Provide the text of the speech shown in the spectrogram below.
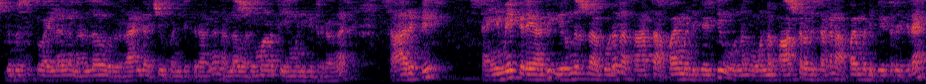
இந்த பிஸ்னஸ் வாயிலாக நல்ல ஒரு ரேங்க் அச்சீவ் பண்ணிட்டுருக்காங்க நல்ல வருமானத்தை ஏம் பண்ணிக்கிட்டு இருக்காங்க. சாருக்கு டைமே கிடையாது. இருந்திருந்தா கூட நான் சார்ட்ட அப்பாயின்மெண்ட் கேட்டு உன்னை உன்னை பார்க்குறதுக்காக நான் அப்பாயின்மெண்ட் கேட்டிருக்கிறேன்.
